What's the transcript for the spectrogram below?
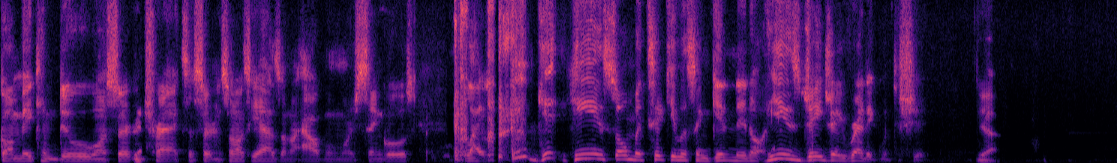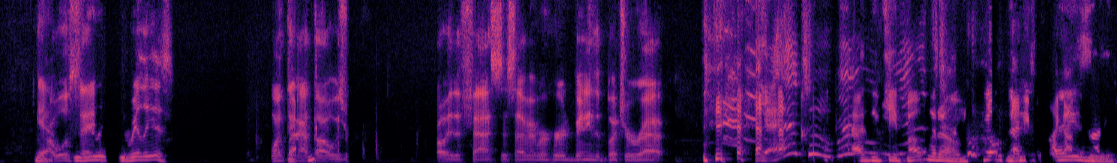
gonna make him do on certain tracks or certain songs he has on an album or singles, like he get he is so meticulous in getting it on. He is JJ Redick with the shit. yeah, Yeah. I will he say- really, he really is. one thing I thought was probably the fastest I've ever heard Benny the Butcher rap. Yeah, too, bro. I had to keep up with him. That's Like, I'm crazy. trying to keep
